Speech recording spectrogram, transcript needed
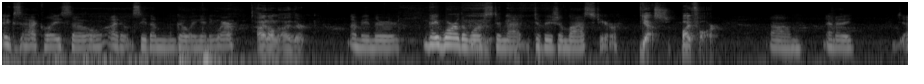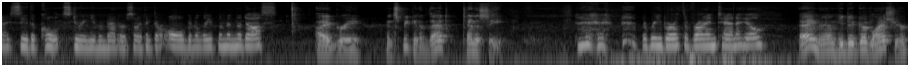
Exactly. So I don't see them going anywhere. I don't either. I mean, they're they were the worst in that division last year. Yes, by far. Um, and I I see the Colts doing even better, so I think they're all going to leave them in the dust. I agree. And speaking of that, Tennessee. The rebirth of Ryan Tannehill. Hey man, he did good last year.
